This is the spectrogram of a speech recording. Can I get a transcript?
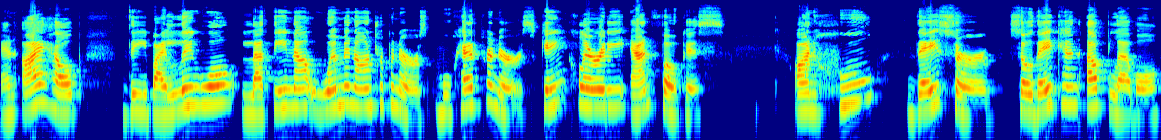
and I help the bilingual Latina women entrepreneurs, mujerpreneurs, gain clarity and focus on who they serve so they can up level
